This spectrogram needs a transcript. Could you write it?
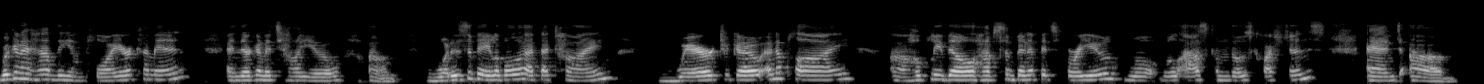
We're going to have the employer come in and they're going to tell you um, what is available at that time, where to go and apply, uh, hopefully they'll have some benefits for you. We'll we'll ask them those questions, and um,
